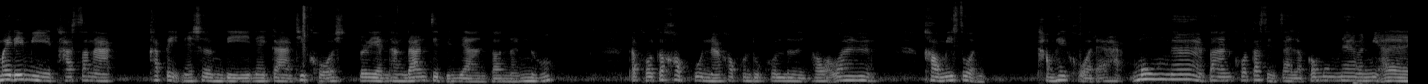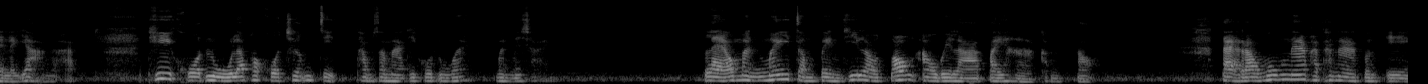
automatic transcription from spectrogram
ไม่ได้มีทัศนะ คติในเชิงดีในการที่โค้ชเรียนทางด้านจิตวิญญาณตอนนั้นเนาะแต่โค้ชก็ขอบคุณนะขอบคุณทุกคนเลย เพราะว่าเขามีส่วนทำให้โค้ชอะค่ะ มุ่งหน้าตอนโค้ชตัดสินใจแล้วก็มุ่งหน้ามันมีอะไรหลายอย่างอะค่ะ ที่โค้ดรู้แล้วพอโค้ดเชื่อมจิตทำสมาธิโค้ดรู้ว่า มันไม่ใช่ แล้วมันไม่จำเป็นที่เราต้องเอาเวลาไปหาคำตอบ แต่เรามุ่งหน้าพัฒนาตนเอง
